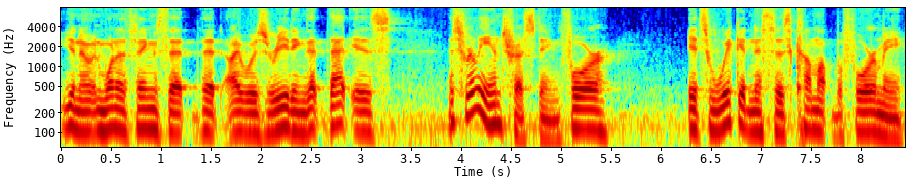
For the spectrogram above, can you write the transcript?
you know, and one of the things that, that I was reading, that that is that's really interesting, for its wickedness has come up before me.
